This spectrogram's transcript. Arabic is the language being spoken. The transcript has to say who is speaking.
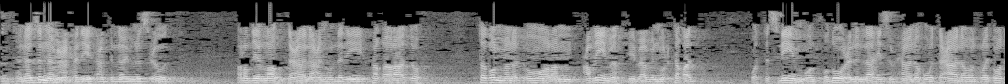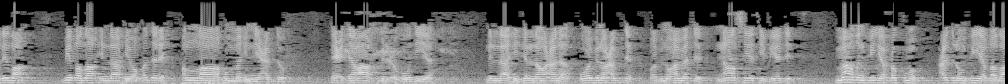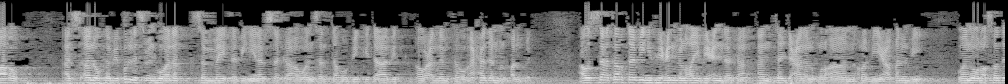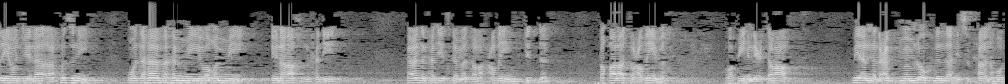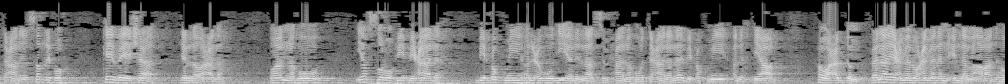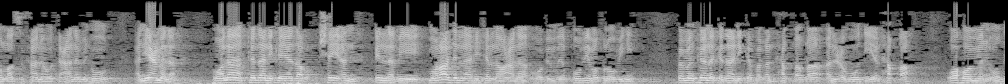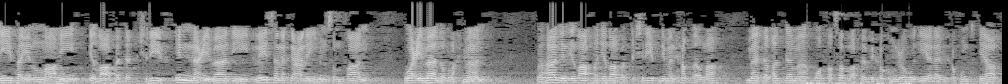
Speaker 1: تنازلنا مع حديث عبد الله بن مسعود رضي الله تعالى عنه الذي فقراته تضمنت أمورا عظيمة في باب المعتقد والتسليم والخضوع لله سبحانه وتعالى والرضا بقضاء الله وقدره. اللهم إني عبدك. اعتراف بالعبودية لله جل وعلا وابن عبدك وابن أمتك. ناصيتي بيدك. ماض في حكمك عدل في قضاؤك. أسألك بكل اسم هو لك سميت به نفسك أو أنزلته في كتابك أو علمته أحدا من خلقك. أو استأثرت به في علم الغيب عندك أن تجعل القرآن ربيع قلبي ونور صدري وجلاء حزني وذهاب همي وغمي إلى آخر الحديث. فهذا الحديث كما ترى عظيم جدا فقرات عظيمة وفيه الاعتراف بأن العبد مملوك لله سبحانه وتعالى يصرفه كيف يشاء جل وعلا وأنه يصدر في فعاله بحكم العبودية لله سبحانه وتعالى لا بحكم الاختيار. فهو عبد فلا يعمل عملا إلا ما أراده الله سبحانه وتعالى منه أن يعمله ولا كذلك يذر شيئا إلا بمراد الله جل وعلا وبمطلوبه. فمن كان كذلك فقد حقق العبودية الحقة وهو من أضيف إلى الله إضافة تشريف. إن عبادي ليس لك عليهم سلطان وعباد الرحمن. فهذه الإضافة إضافة تشريف لمن حقق ما تقدم وتصرف بحكم العبودية لا بحكم الاختيار.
